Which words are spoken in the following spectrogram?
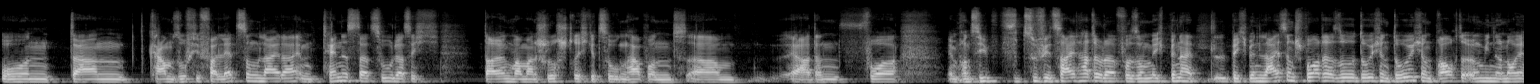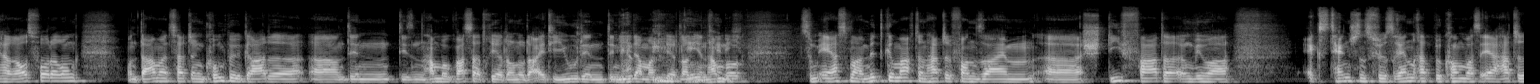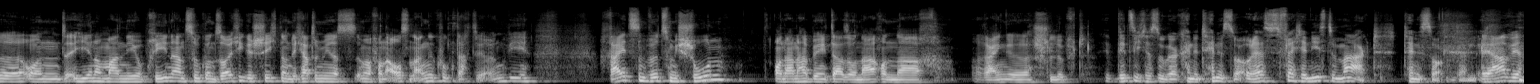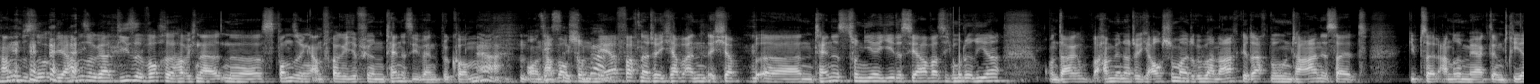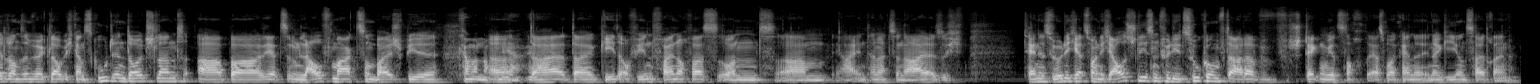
Und dann kam so viel Verletzung leider im Tennis dazu, dass ich da irgendwann mal einen Schlussstrich gezogen habe und ähm, ja, dann vor im Prinzip zu viel Zeit hatte oder vor so einem, ich bin halt, ich bin Leistungssportler so durch und durch und brauchte irgendwie eine neue Herausforderung. Und damals hatte ein Kumpel gerade äh, den, diesen Hamburg Wassertriathlon oder ITU, den, den Ja, Jedermann-Triathlon hier in Hamburg, zum ersten Mal mitgemacht und hatte von seinem äh, Stiefvater irgendwie mal Extensions fürs Rennrad bekommen, was er hatte und hier nochmal einen Neoprenanzug und solche Geschichten. Und ich hatte mir das immer von außen angeguckt dachte, irgendwie reizen wird es mich schon und dann bin ich da so nach und nach reingeschlüpft. witzig, dass du gar keine Tennissocken. Oder das ist vielleicht der nächste Markt. Tennissocken dann. Ja, wir haben, so, wir haben sogar diese Woche habe ich eine, eine Sponsoring-Anfrage hier für ein Tennis-Event bekommen Ja. und habe auch schon guck an. mehrfach natürlich. Ich habe ein, ich hab, äh, ein Tennisturnier jedes Jahr, was ich moderiere und da haben wir natürlich auch schon mal drüber nachgedacht. Momentan ist halt gibt es halt andere Märkte. Im Triathlon sind wir, glaube ich, ganz gut in Deutschland, aber jetzt im Laufmarkt zum Beispiel Kann man noch äh, mehr, ja. Da, da geht auf jeden Fall noch was und ähm, ja international. Also ich Tennis würde ich jetzt mal nicht ausschließen für die Zukunft, aber da stecken wir jetzt noch erstmal keine Energie und Zeit rein.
